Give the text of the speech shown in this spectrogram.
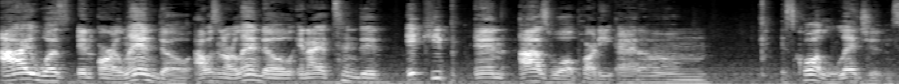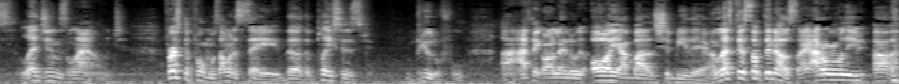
I was in Orlando. I was in Orlando and I attended Ikip and Oswald party at um, it's called Legends, Legends Lounge. First and foremost, I want to say the the place is beautiful. Uh, I think Orlando, all y'all about should be there, unless there's something else. I, I don't really uh,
